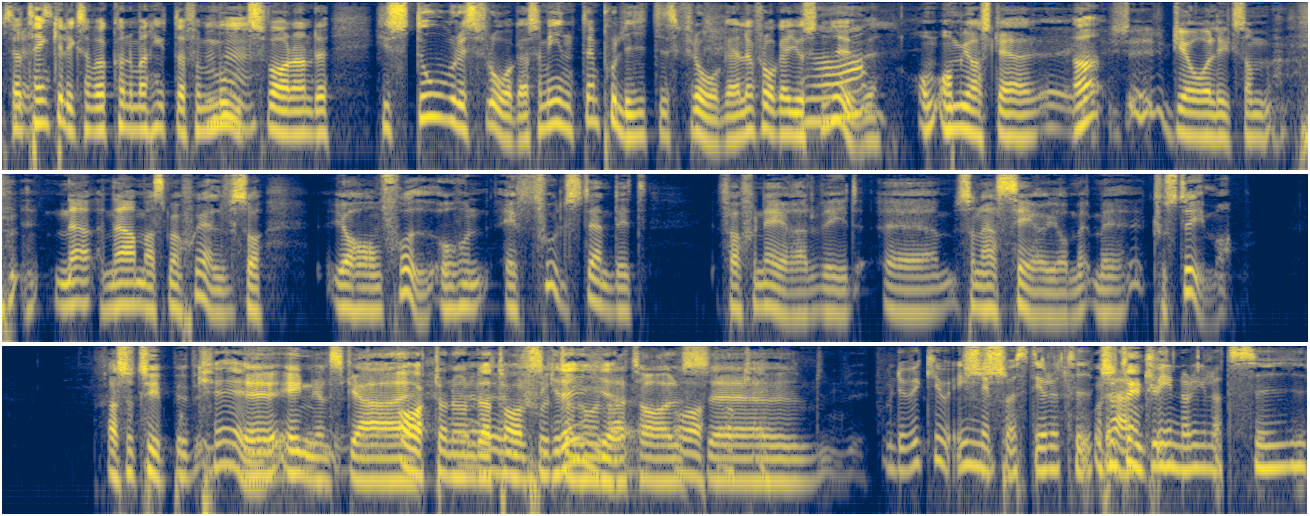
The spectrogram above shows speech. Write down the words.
Så jag tänker liksom vad kunde man hitta för Mhm. motsvarande historisk fråga som inte är en politisk fråga eller en fråga just Ja. nu. Om, om jag ska eh, Ja. gå liksom när, närmast mig själv så jag har en fru och hon är fullständigt fascinerad vid eh, sådana här serier med, med kostymer. Alltså typ Okej. eh, engelska 1800-talsgrejer. 1700-tals... Ja, okej. Men det är väl kul, inne på stereotyper och så här. tänker- Kvinnor gillar att sy.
